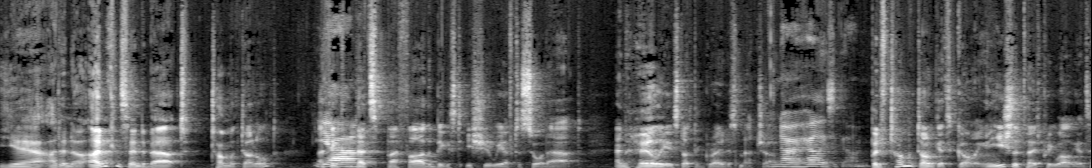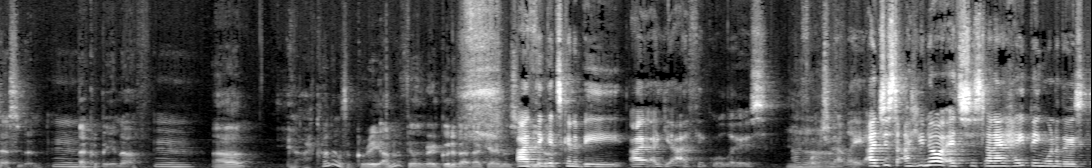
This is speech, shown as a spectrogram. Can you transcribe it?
yeah, I don't know. I'm concerned about Tom McDonald. I Yeah. think that's by far the biggest issue we have to sort out. And Hurley is not the greatest matchup. No, Hurley's a gun. But if Tom McDonald gets going, and he usually plays pretty well against Essendon, Mm. that could be enough. Um, yeah, I kind of agree. I'm not feeling very good about that game as I think it's going to be. I, I yeah, I think we'll lose. Unfortunately, I just I, you know it's just and I hate being one of those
